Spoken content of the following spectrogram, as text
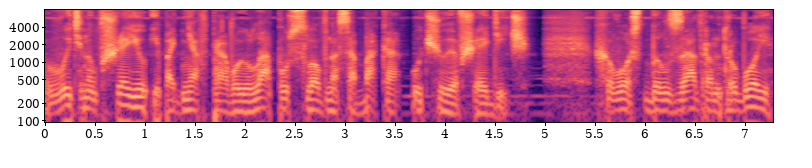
вытянув шею и подняв правую лапу, словно собака, учуявшая дичь. Хвост был задран трубой,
